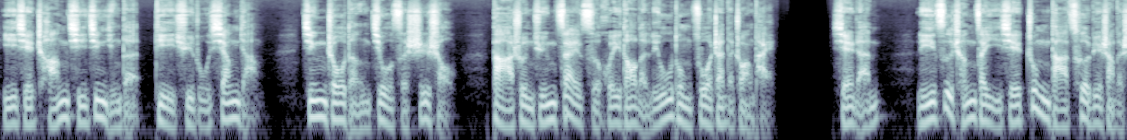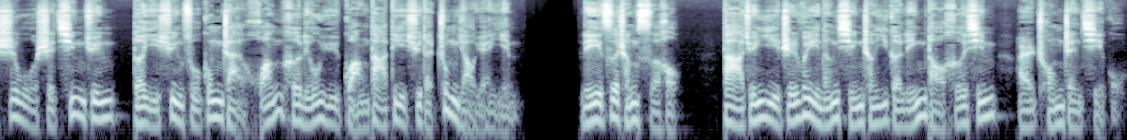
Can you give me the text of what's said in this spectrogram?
一些长期经营的地区如襄阳、荆州等就此失守。大顺军再次回到了流动作战的状态。显然，李自成在一些重大策略上的失误是清军得以迅速攻占黄河流域广大地区的重要原因。李自成死后，大军一直未能形成一个领导核心而重振旗鼓，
